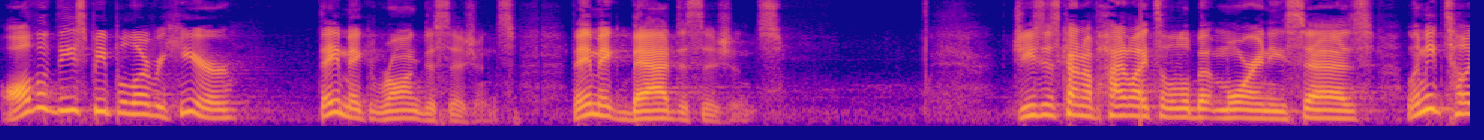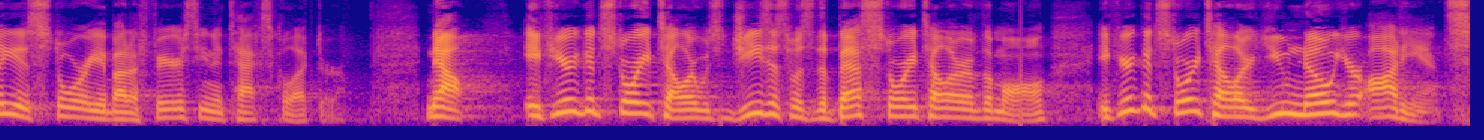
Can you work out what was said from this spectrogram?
All of these people over here, they make wrong decisions. They make bad decisions. Jesus kind of highlights a little bit more and he says, Let me tell you a story about a Pharisee and a tax collector. Now, if you're a good storyteller, which Jesus was the best storyteller of them all, if you're a good storyteller, you know your audience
